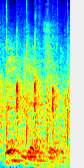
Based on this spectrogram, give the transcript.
Thank you, dancers.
